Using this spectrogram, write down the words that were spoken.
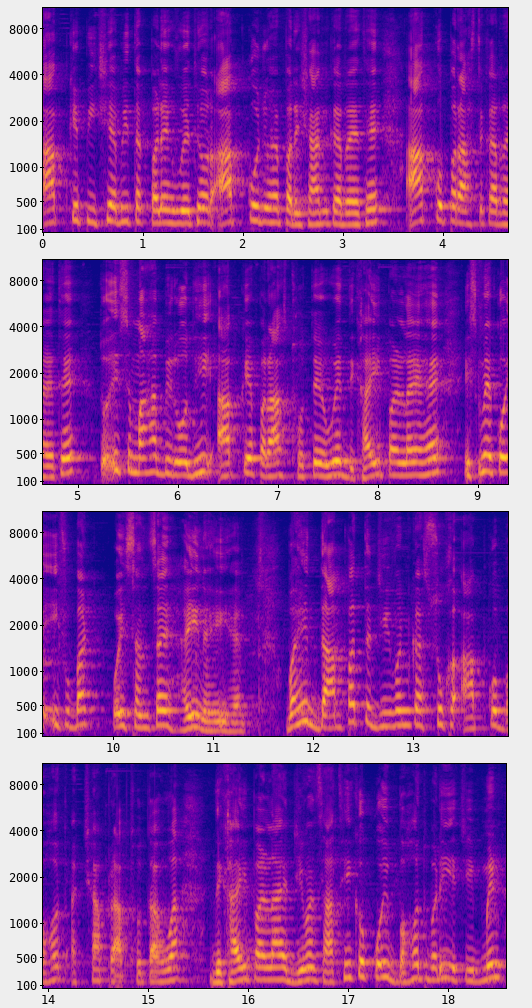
आपके पीछे अभी तक पड़े हुए थे और आपको जो है परेशान कर रहे थे, आपको परास्त कर रहे थे तो इस माह विरोधी आपके परास्त होते हुए दिखाई पड़ रहे हैं। इसमें कोई इफ़ बट, कोई संशय है ही नहीं है। वहीं दाम्पत्य जीवन का सुख आपको बहुत अच्छा प्राप्त होता हुआ दिखाई पड़ रहा है। जीवन साथी को कोई बहुत बड़ी अचीवमेंट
